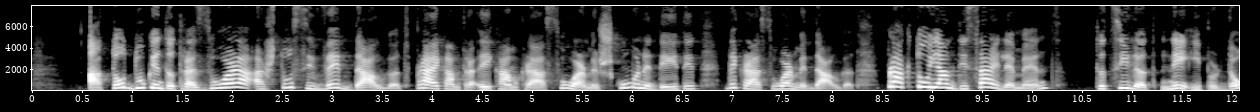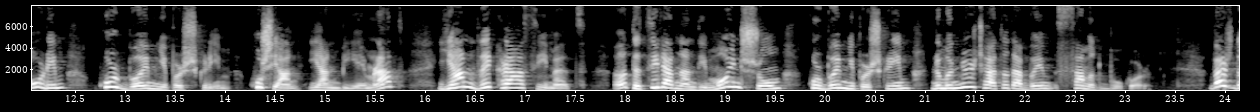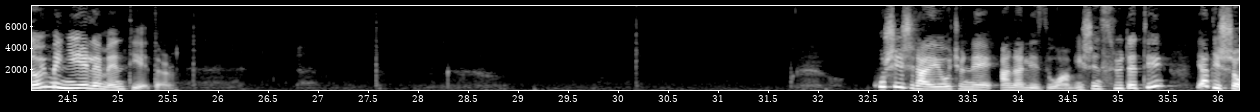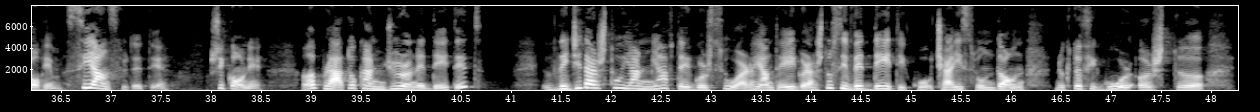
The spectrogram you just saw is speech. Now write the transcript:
Ato duken të trazuara ashtu si vetë dallgët, pra e kam e kam krahasuar me shkumën e detit dhe krahasuar me dallgët. Pra këto janë disa elementë të cilët ne i përdorim kur bëjmë një përshkrim. Kush janë? Janë mbiemrat, janë dhe krahasimet, ë të cilat na ndihmojnë shumë kur bëjmë një përshkrim në mënyrë që atë ta bëjmë sa më të bukur. Vazhdojmë me një element tjetër. Kush ishte ajo që ne analizuam? Ishin sytë e tij? Ja t'i shohim, si janë sytë e tij? Shikoni, pra ato kanë ngjyrën e detit, dhe gjithashtu janë mjaft të egërsuar, janë të egër, ashtu si vetë deti ku, që ai sundon, në këtë figurë është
